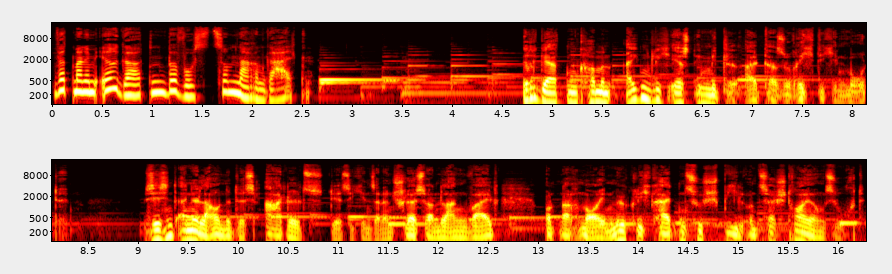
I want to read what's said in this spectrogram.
wird man im Irrgarten bewusst zum Narren gehalten. Irrgärten kommen eigentlich erst im Mittelalter so richtig in Mode. Sie sind eine Laune des Adels, der sich in seinen Schlössern langweilt und nach neuen Möglichkeiten zu Spiel und Zerstreuung sucht.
